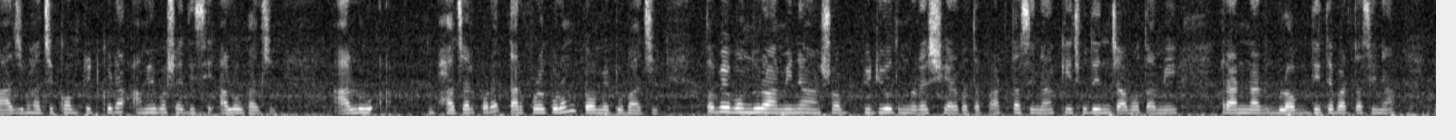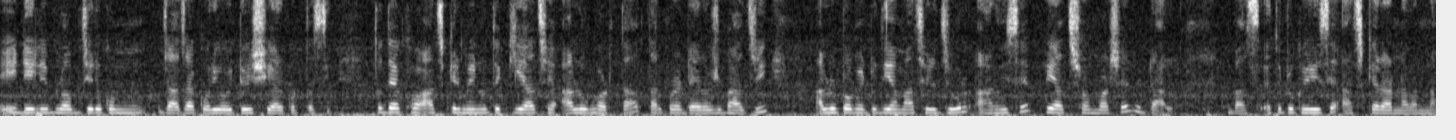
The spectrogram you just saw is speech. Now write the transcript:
মাছ ভাজি কমপ্লিট করে আমি বসাই দিছি আলু ভাজি। আলু ভাজার পরে তারপরে করুম টমেটো ভাজি। তবে বন্ধুরা, আমি না সব ভিডিও তোমরা শেয়ার করতে পারতাছি না। কিছুদিন যাবত আমি রান্নার ব্লগ দিতে পারতাছি না। এই ডেইলি ব্লগ যেরকম যা যা করি ওইটাই শেয়ার করতেছি। তো দেখো, আজকের মেনুতে কি আছে? আলু ভর্তা, তারপরে ঢেঁড়স ভাজি, আলু টমেটো দিয়ে মাছের ঝোল, আর হয়েছে পেঁয়াজ সম্বাসের ডাল। বাস, এতটুকুই হয়েছে আজকে রান্না বান্না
